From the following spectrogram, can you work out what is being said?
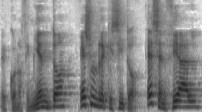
el conocimiento es un requisito esencial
